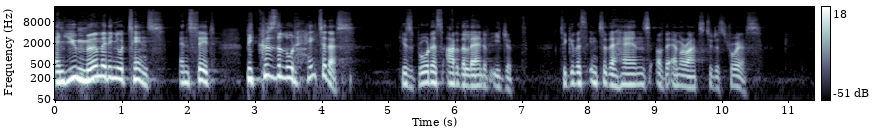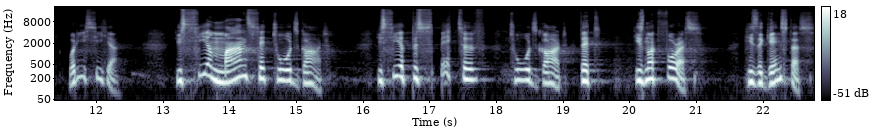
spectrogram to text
And you murmured in your tents and said, Because the Lord hated us, he has brought us out of the land of Egypt to give us into the hands of the Amorites to destroy us. What do you see here? You see a mindset towards God. You see a perspective towards God that He's not for us, He's against us.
